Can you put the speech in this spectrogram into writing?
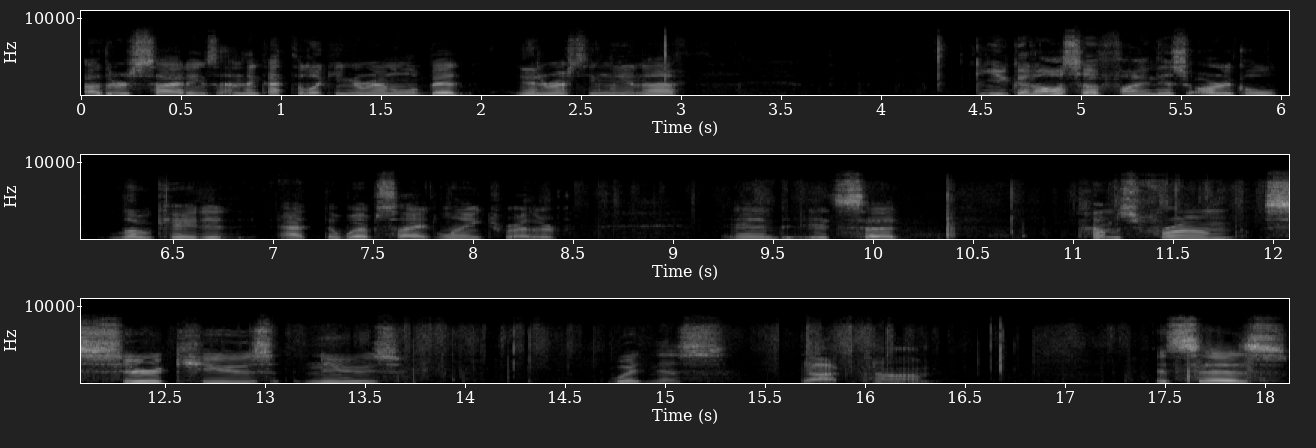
other sightings, and I got to looking around a little bit. Interestingly enough, you can also find this article located at the website, linked rather, and it's uh, comes from Syracuse News Witness.com. It says,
